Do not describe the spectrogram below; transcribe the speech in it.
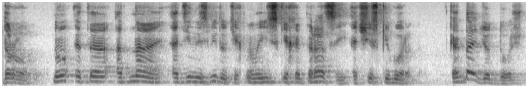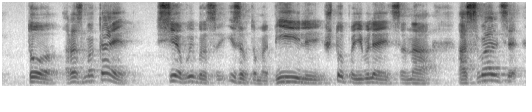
дорогу. Но это одна, один из видов технологических операций очистки города. Когда идет дождь, то размокает все выбросы из автомобилей, что появляется на асфальте –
